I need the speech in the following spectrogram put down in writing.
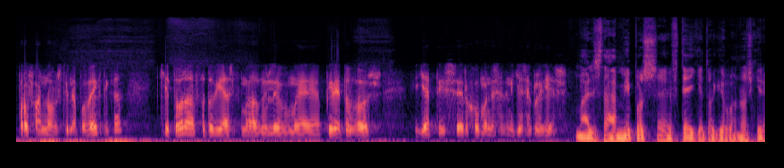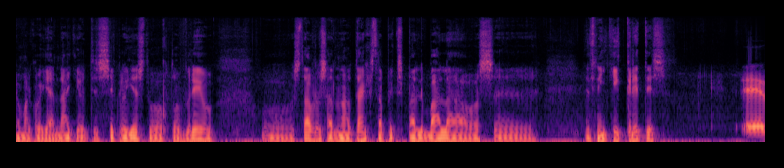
Προφανώς την αποδέχτηκα. Και τώρα αυτό το διάστημα δουλεύουμε πυρετοδός για τις ερχόμενες εθνικές εκλογές. Μάλιστα, μήπως ε, φταίει και το γεγονός κύριε Μαρκογιαννάκη ότι στις εκλογές του Οκτωβρίου ο Σταύρος Αρναουτάκης θα παίξει πάλι μπάλα ως ε, εθνική Κρήτης; Ε,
